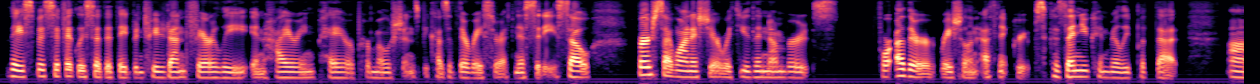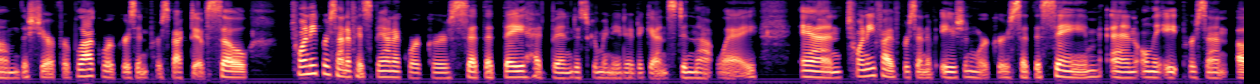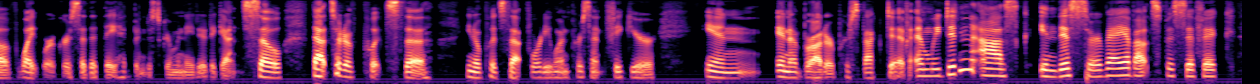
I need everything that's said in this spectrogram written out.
they specifically said that they'd been treated unfairly in hiring, pay, or promotions because of their race or ethnicity. So, first, I want to share with you the numbers for other racial and ethnic groups, because then you can really put that um, the share for Black workers in perspective. So, 20% of Hispanic workers said that they had been discriminated against in that way, and 25% of Asian workers said the same, and only 8% of white workers said that they had been discriminated against. So that sort of puts the, you know, puts that 41% figure in in a broader perspective. And we didn't ask in this survey about specific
